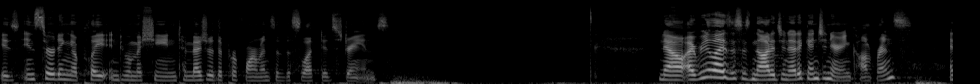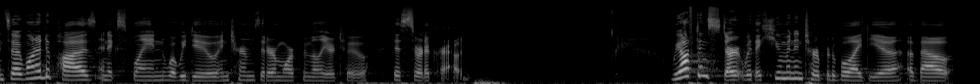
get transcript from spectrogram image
is inserting a plate into a machine to measure the performance of the selected strains. Now, I realize this is not a genetic engineering conference, and so I wanted to pause and explain what we do in terms that are more familiar to this sort of crowd. We often start with a human interpretable idea about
